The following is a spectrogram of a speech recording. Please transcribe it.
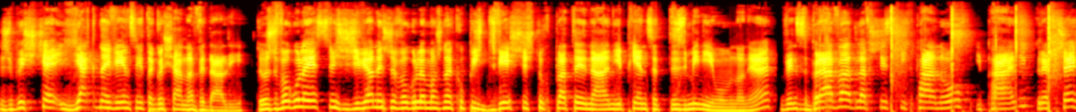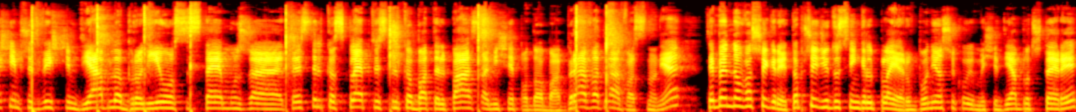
żebyście jak najwięcej tego siana wydali. To już w ogóle jestem zdziwiony, że w ogóle można kupić 200 sztuk platyna, a nie 500, to jest minimum, no nie? Więc brawa dla wszystkich panów i pań, które wcześniej przed wyjściem Diablo broniło systemu, że to jest tylko sklep, to jest tylko Battle Pass, a mi się podoba. Brawa dla was, no nie? Te będą wasze gry. To przejdzie do single playerów, bo nie oszukujmy się, Diablo 4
